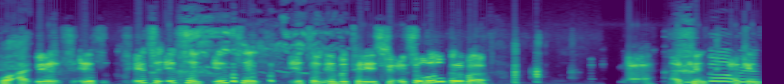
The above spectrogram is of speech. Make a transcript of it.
Well, I, it's it's it's it's an it's an it's an invitation. It's a little bit of a. I can oh, I can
